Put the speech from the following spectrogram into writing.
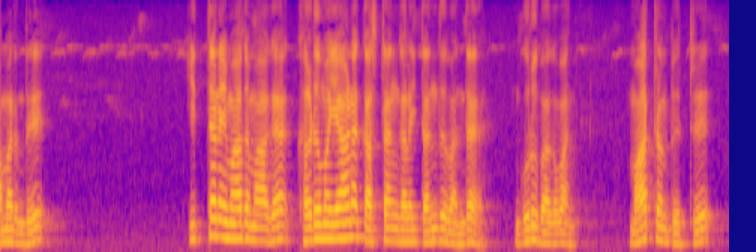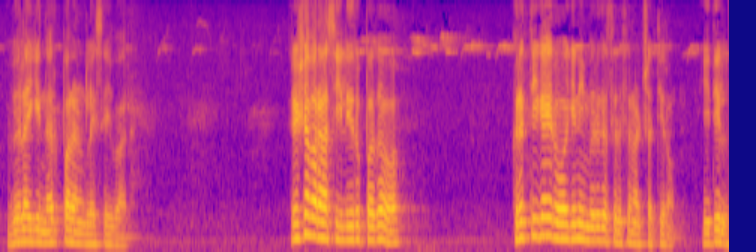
அமர்ந்து இத்தனை மாதமாக கடுமையான கஷ்டங்களை தந்து வந்த குரு பகவான் மாற்றம் பெற்று விலகி நற்பலன்களை செய்வார். ரிஷபராசியில் இருப்பதோ கிருத்திகை ரோகிணி மிருகசிறுசு நட்சத்திரம். இதில்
